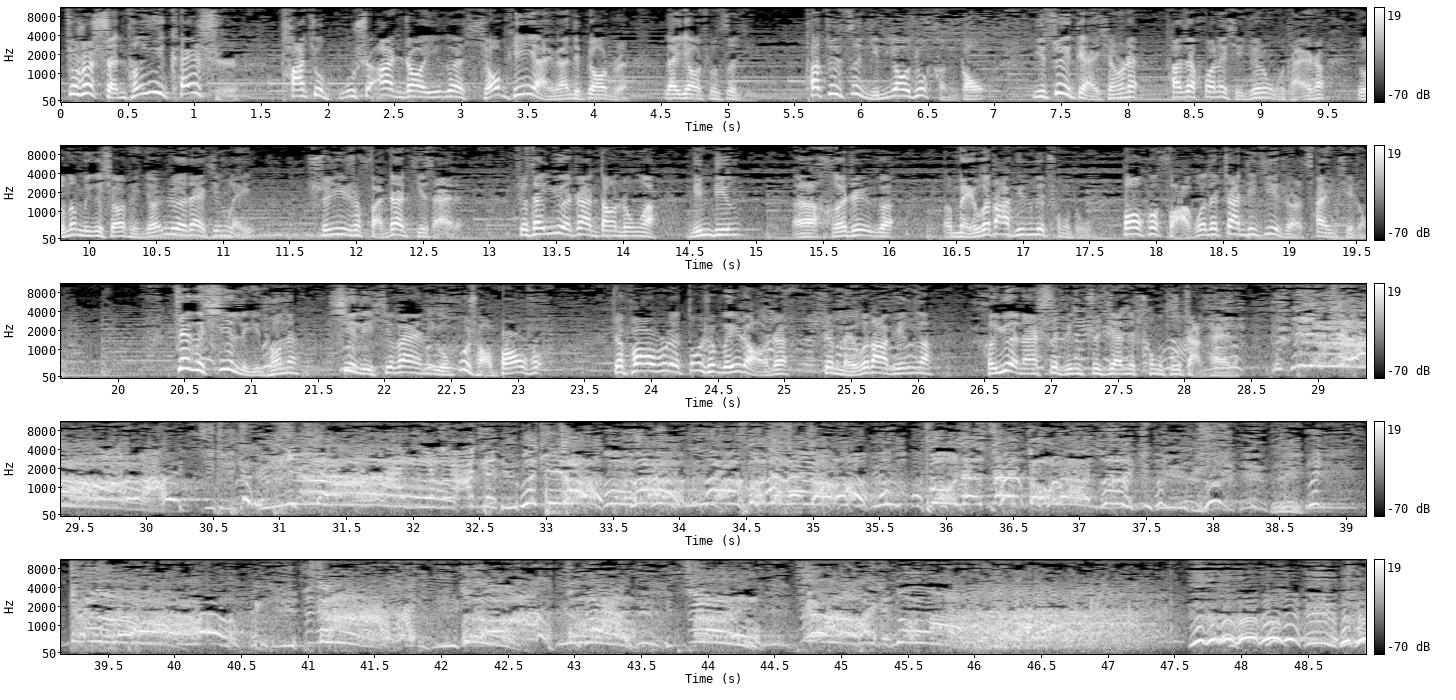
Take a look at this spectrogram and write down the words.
就说沈腾一开始他就不是按照一个小品演员的标准来要求自己，他对自己的要求很高。你最典型的，他在欢乐喜剧人舞台上有那么一个小品叫《热带惊雷》，实际是反战题材的，就在越战当中啊，民兵呃和这个呃美国大兵的冲突，包括法国的战地记者参与其中。这个戏里头呢，戏里戏外呢有不少包袱，这包袱呢都是围绕着这美国大兵啊和越南士兵之间的冲突展开的 知道，不能再走，不能再走了。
